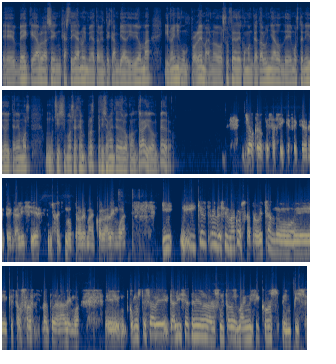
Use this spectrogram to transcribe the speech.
eh, ve que hablas en castellano, inmediatamente cambia de idioma y no hay ningún problema. No sucede como en Cataluña, donde hemos tenido y tenemos muchísimos ejemplos precisamente de lo contrario, don Pedro. Yo creo que es así, que efectivamente en Galicia no hay ningún problema con la lengua. Y, quiero también decir una cosa, aprovechando eh, que estamos hablando tanto de la lengua. Eh, como usted sabe, Galicia ha tenido unos resultados magníficos en PISA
